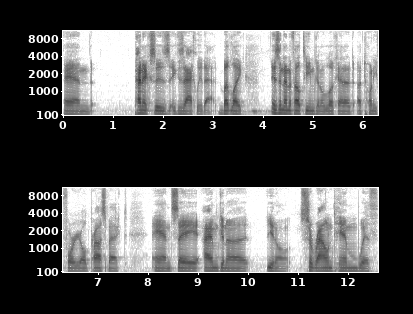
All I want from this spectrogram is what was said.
And Penix is exactly that. But like, is an NFL team going to look at a 24 year old prospect and say, I'm going to, you know, surround him with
